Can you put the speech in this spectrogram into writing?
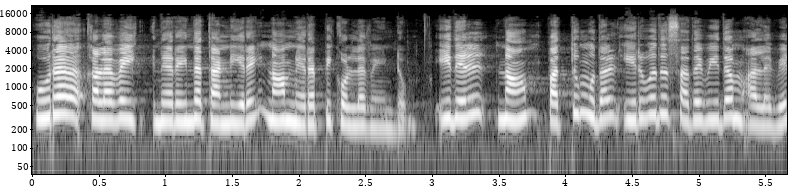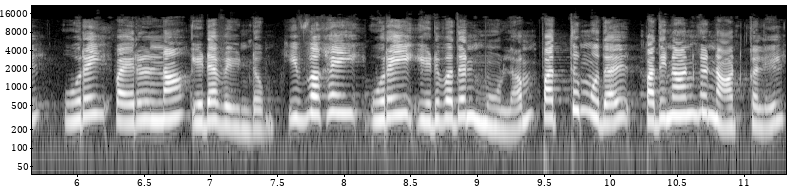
உர கலவை நிறைந்த தண்ணீரை நாம் நிரப்பிக்கொள்ள வேண்டும். இதில் நாம் பத்து முதல் இருபது சதவீதம் அளவில் உரை பைரல்னா இட வேண்டும். இவ்வகை உரை இடுவதன் மூலம் பத்து முதல் பதினான்கு நாட்களில்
